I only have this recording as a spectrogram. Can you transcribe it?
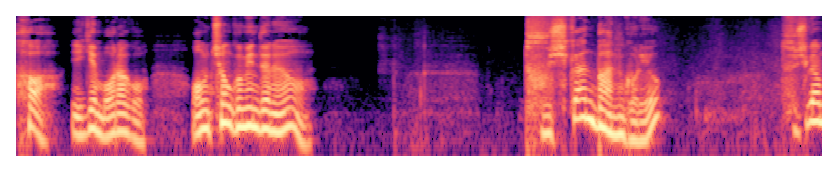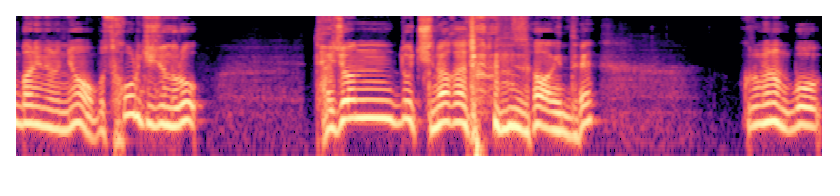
허, 이게 뭐라고. 엄청 고민되네요. 2시간 반 거리요? 2시간 반이면은요, 뭐 서울 기준으로 대전도 지나가야 되는 상황인데? 그러면은 뭐,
